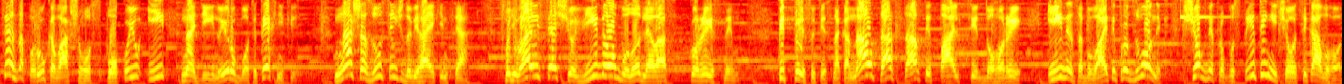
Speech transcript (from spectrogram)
це запорука вашого спокою і надійної роботи техніки. Наша зустріч добігає кінця. Сподіваюся, що відео було для вас корисним. Підписуйтесь на канал та ставте пальці догори. І не забувайте про дзвоник, щоб не пропустити нічого цікавого.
